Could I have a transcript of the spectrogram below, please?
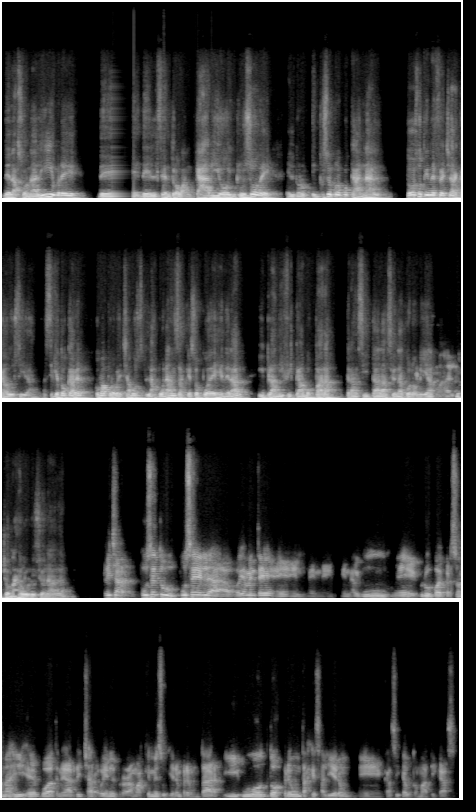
de la zona libre, del centro bancario, incluso, de el, incluso el propio canal. Todo eso tiene fecha de caducidad. Así que toca ver cómo aprovechamos las bonanzas que eso puede generar y planificamos para transitar hacia una economía mucho más evolucionada. Richard, puse tu, puse la, obviamente en, en, algún eh, grupo de personas dije, voy a tener a Richard hoy en el programa que me sugieren preguntar y hubo dos preguntas que salieron eh, casi que automáticas.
